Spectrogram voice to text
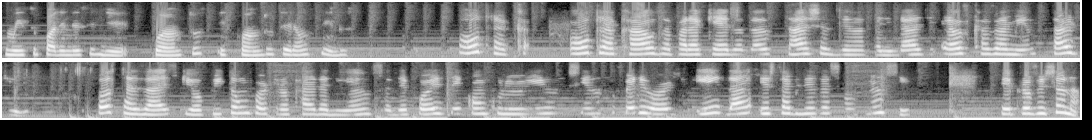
com isso, podem decidir quantos e quando terão filhos. Outra, outra causa para a queda das taxas de natalidade é os casamentos tardios. Os casais que optam por trocar aliança depois de concluir o ensino superior e da estabilização financeira e profissional.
